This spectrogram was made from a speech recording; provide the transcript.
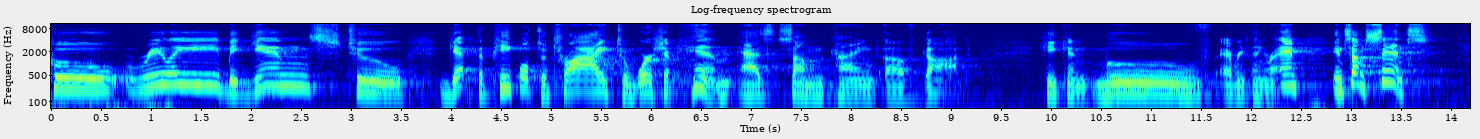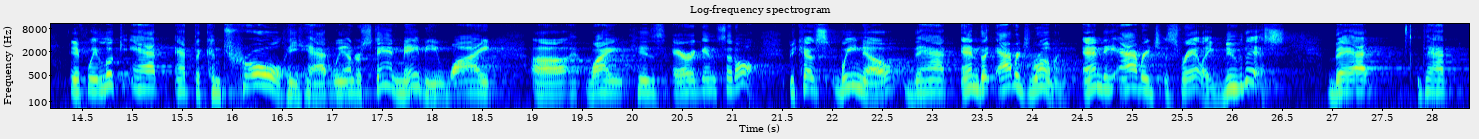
who really begins to get the people to try to worship him as some kind of God. He can move everything around. And in some sense, if we look at, at the control he had, we understand maybe why, uh, why his arrogance at all. Because we know that, and the average Roman and the average Israeli knew this, that, that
